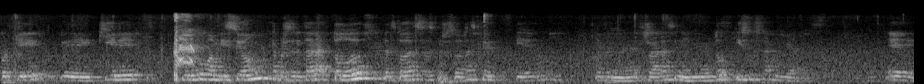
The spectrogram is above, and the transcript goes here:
porque eh, quiere, tiene como ambición representar a todos, las, todas esas personas que tienen enfermedades raras en el mundo y sus familiares. Eh,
